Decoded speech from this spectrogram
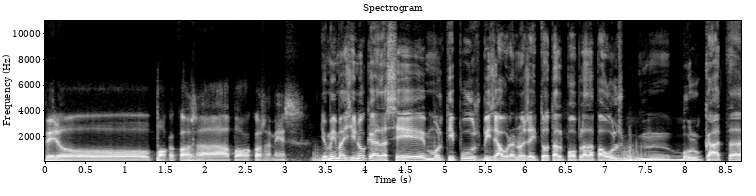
però poca cosa, poca cosa més. Jo m'imagino que ha de ser molt tipus bisaure, no? És a dir, tot el poble de Pauls mm, volcat eh,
